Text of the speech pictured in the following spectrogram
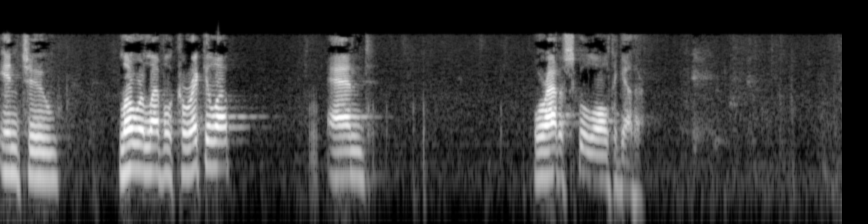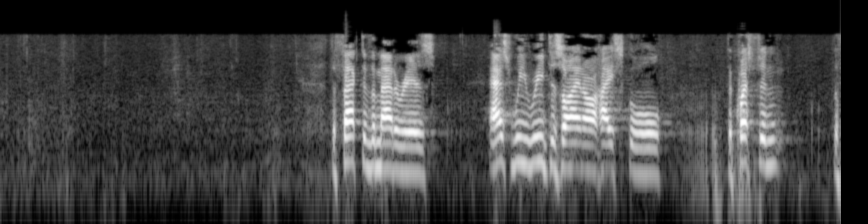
into lower level curricula and or out of school altogether. The fact of the matter is, as we redesign our high school, the question, the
